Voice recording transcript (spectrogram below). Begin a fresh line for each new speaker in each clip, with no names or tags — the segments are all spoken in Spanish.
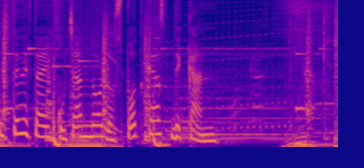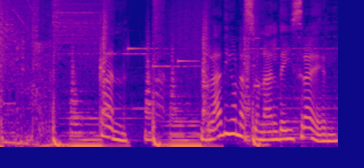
Usted está escuchando los podcasts de CAN. CAN, Radio Nacional de Israel.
